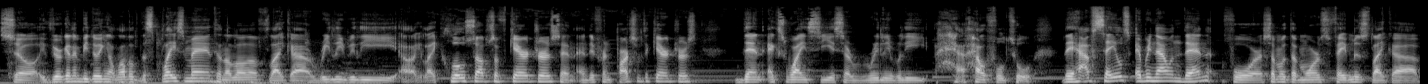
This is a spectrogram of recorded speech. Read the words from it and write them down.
So if you're gonna be doing a lot of displacement and a lot of like uh, really, really uh, like close-ups of characters and, and different parts of the characters, then XYZ is a really, really helpful tool. They have sales every now and then for some of the more famous like uh,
